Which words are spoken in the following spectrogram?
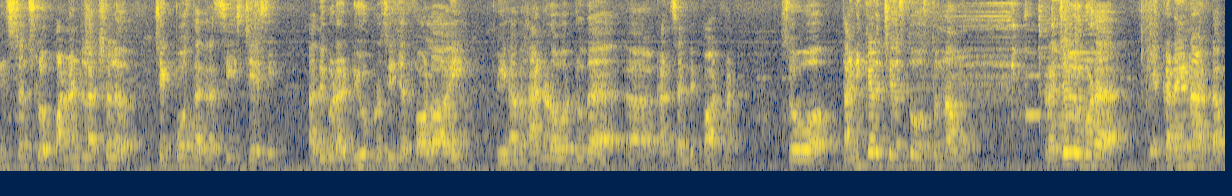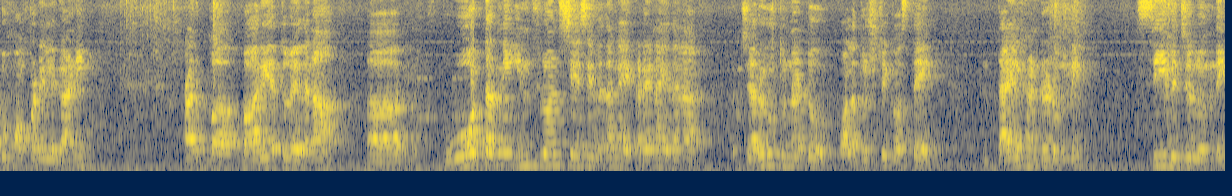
ఇన్స్టెన్స్లో పన్నెండు లక్షలు చెక్ పోస్ట్ దగ్గర సీజ్ చేసి అది కూడా డ్యూ ప్రొసీజర్ ఫాలో అయ్యి we have handed over to the concern department so తనిఖీలు చేస్తూ వస్తున్నాము. ప్రజలు కూడా ఎక్కడైనా డబ్బు పంపడీలు కానీ భారీ ఎత్తులో ఏదైనా ఓటర్ని ఇన్ఫ్లుయెన్స్ చేసే విధంగా ఎక్కడైనా ఏదైనా జరుగుతున్నట్టు వాళ్ళ దృష్టికి వస్తే డైల్ హండ్రెడ్ ఉంది సి విజిల్ ఉంది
